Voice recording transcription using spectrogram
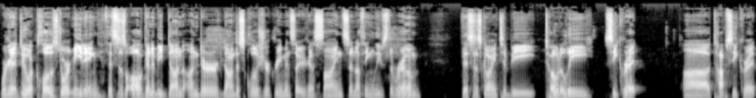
we're going to do a closed door meeting. This is all going to be done under non-disclosure agreements that you're going to sign so nothing leaves the room. This is going to be totally secret uh top secret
